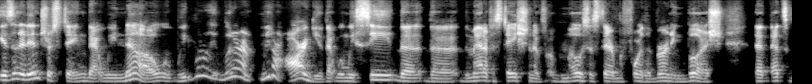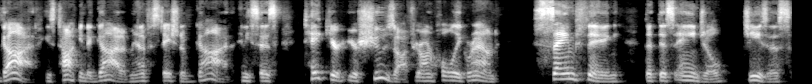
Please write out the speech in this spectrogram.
isn't it interesting that we know we really we don't we don't argue that when we see the the, the manifestation of, of Moses there before the burning bush that that's God. He's talking to God, a manifestation of God, and he says, "Take your your shoes off. You're on holy ground." Same thing that this angel, Jesus,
